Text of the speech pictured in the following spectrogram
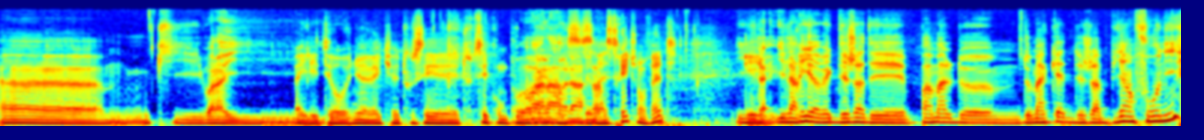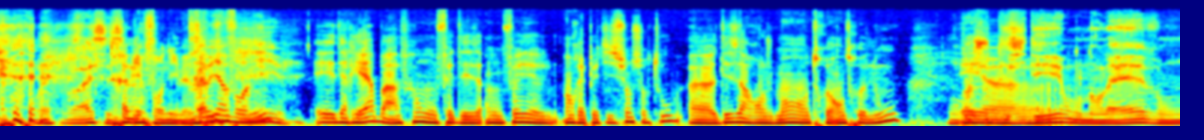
Euh, qui voilà, il, Bah, il était revenu avec tous ces, toutes ces compos Voilà, de. Maastricht en fait. Il, et- il arrive avec déjà des pas mal de, de maquettes déjà bien fournies Ouais, c'est Très ça. bien fourni même. Très bien fourni. et derrière bah après on fait des on fait euh, en répétition surtout euh, des arrangements entre entre nous On Et, rajoute euh, des idées, on enlève, on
